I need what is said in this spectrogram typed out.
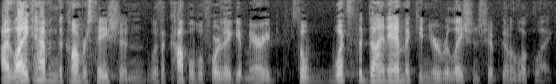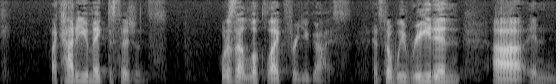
I like having the conversation with a couple before they get married. So, what's the dynamic in your relationship going to look like? Like, how do you make decisions? What does that look like for you guys? And so we read in, uh, in,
